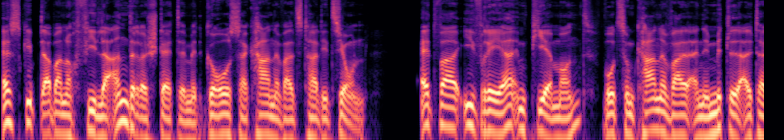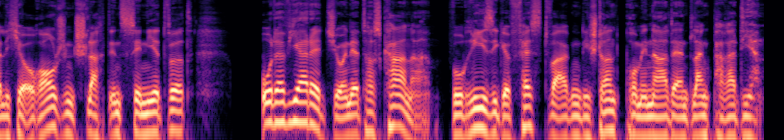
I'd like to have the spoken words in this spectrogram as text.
Es gibt aber noch viele andere Städte mit großer Karnevalstradition. Etwa Ivrea im Piemont, wo zum Karneval eine mittelalterliche Orangenschlacht inszeniert wird, oder Viareggio in der Toskana, wo riesige Festwagen die Strandpromenade entlang paradieren.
